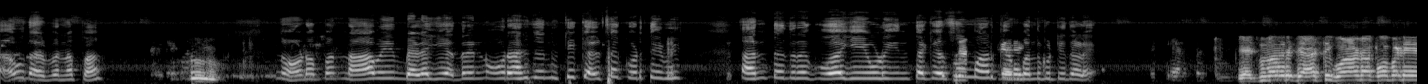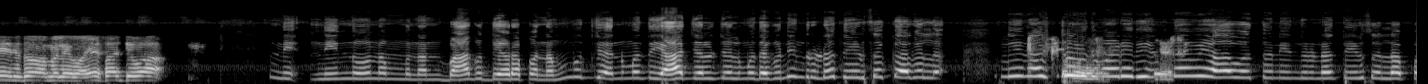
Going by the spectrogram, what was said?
ಹೌದಪ್ಪ ಹ್ಮ್. ನೋಡಪ್ಪ ನಾವೇ ಬೆಳಗ್ಗೆ ಆದ್ರೆ ನೂರಾರು ಜನಕ್ಕೆ ಕೆಲಸ ಕೊಡ್ತೀವಿ. ಅಂತದ್ರಾಗ ಹೋಗಿ ಇವಳು ಇಂಥ ಕೆಲಸ ಮಾಡ್ಕೊಂಡು ಬಂದ್ಬಿಟ್ಟಿದ್ದಾಳೆ. ಯಜಮಾನ್ರು ಜಾಸ್ತಿ ಓಡಾಡಕ್ ಹೋಗ್ಬೇಡಿ ಇದು ಆಮೇಲೆ ವಯಸ್ಸಾದ ಜೀವ. ನಿ- ನೀನು ನಮ್ಮ ನನ್ನ ಬಾಗು ದೇವರಪ್ಪ ನಮ್ಮ ಜನ್ಮದ ಯಾವ ಜಲ್ ಜನ್ಮದಾಗೂ ನಿನ್ ಋಣ ತೀರ್ಸಕ್ಕಾಗಲ್ಲ. ನೀನ್ ಅಷ್ಟು ಇದು ಮಾಡಿದೀಯ ನಾವು ಯಾವತ್ತು ನಿನ್ ಋಣ ತೀರ್ಸಲ್ಲಪ್ಪ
